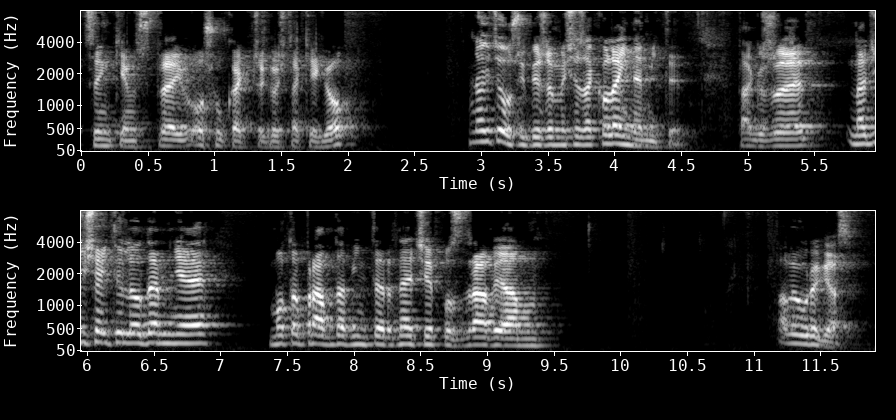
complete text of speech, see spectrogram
cynkiem w sprayu oszukać czegoś takiego. No i cóż, i bierzemy się za kolejne mity. Także na dzisiaj tyle ode mnie. Moto Prawda w internecie. Pozdrawiam. Paweł Rygas.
